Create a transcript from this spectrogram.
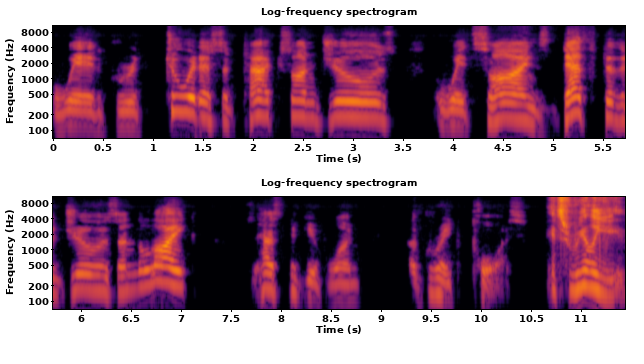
with gratuitous attacks on Jews, with signs, death to the Jews, and the like, has to give one a great pause. It's really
